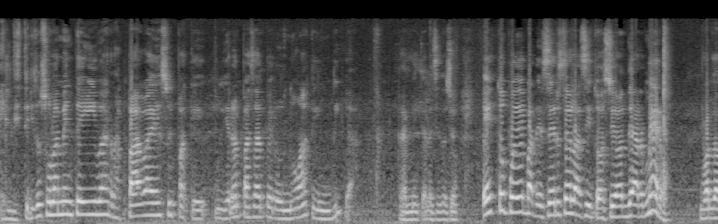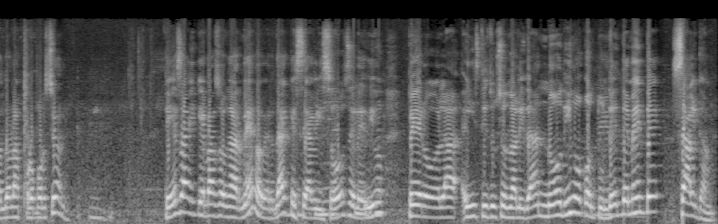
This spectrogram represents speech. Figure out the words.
El distrito solamente iba, raspaba eso y para que pudieran pasar, pero no atendía realmente la situación. Esto puede parecerse a la situación de Armero, guardando las proporciones. Ustedes saben qué pasó en Armero, ¿verdad? Que se avisó, se le dijo, pero la institucionalidad no dijo contundentemente, salgan.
